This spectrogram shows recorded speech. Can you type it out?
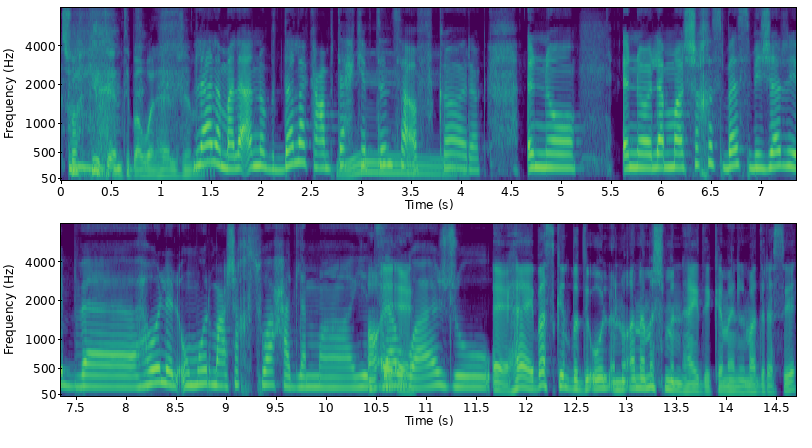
شو حكيتي انت بأول هاي الجملة لا لما لأنه بتضلك عم تحكي بتنسى. أفكارك إنه إنه لما شخص بس بيجرب آه، هول الأمور مع شخص واحد لما إيه، إيه. يتزوج و إيه هاي بس كنت بدي أقول إنه أنا مش من هيدي كمان المدرسة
